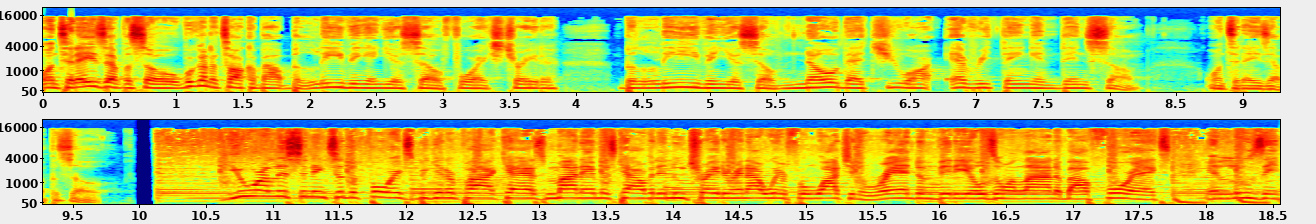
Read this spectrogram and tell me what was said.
On today's episode, we're going to talk about believing in yourself, Forex trader. Believe in yourself. Know that you are everything and then some on today's episode. You are listening to the Forex Beginner Podcast. My name is Calvin, the new trader, and I went from watching random videos online about Forex and losing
